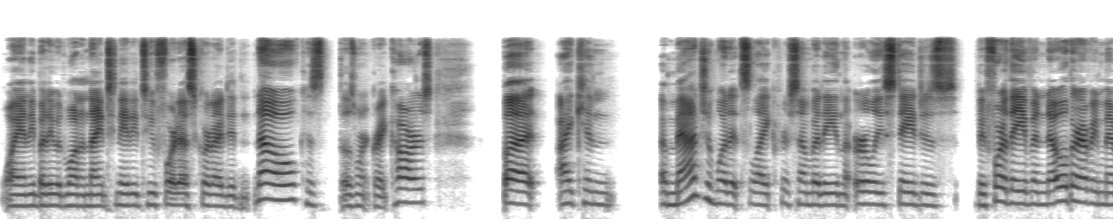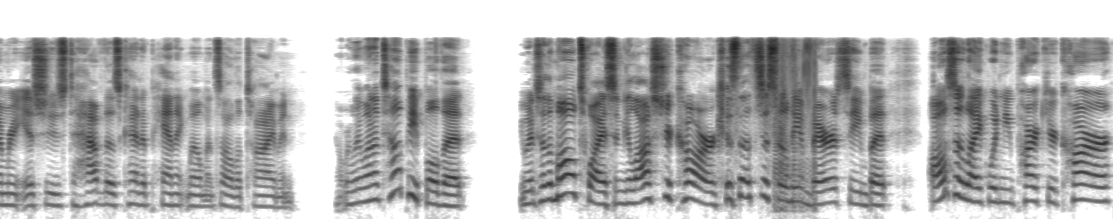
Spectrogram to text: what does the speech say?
why anybody would want a 1982 Ford Escort, I didn't know because those weren't great cars. But I can imagine what it's like for somebody in the early stages before they even know they're having memory issues to have those kind of panic moments all the time and I don't really want to tell people that you went to the mall twice and you lost your car because that's just really embarrassing but also like when you park your car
